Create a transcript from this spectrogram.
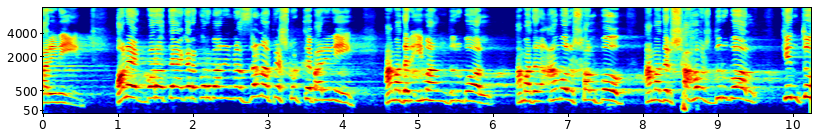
পারিনি। অনেক বড় ত্যাগের কোরবানির নজরানা পেশ করতে পারিনি। আমাদের ইমান দুর্বল আমাদের আমল স্বল্প, আমাদের সাহস দুর্বল, কিন্তু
